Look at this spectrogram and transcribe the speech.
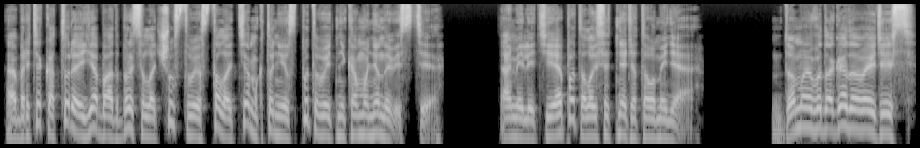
обретя которое я бы отбросила чувства и стала тем, кто не испытывает никому ненависти. А Мелития пыталась отнять это у меня. Думаю, вы догадываетесь,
